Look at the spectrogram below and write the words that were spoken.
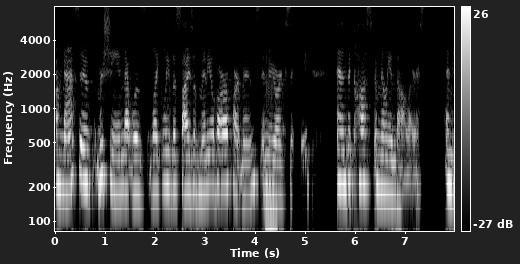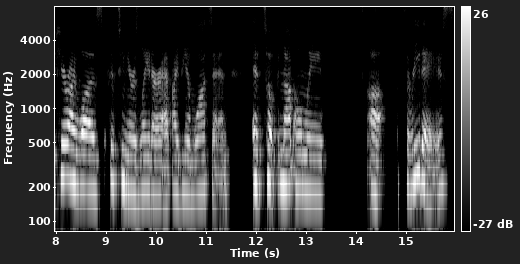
a massive machine that was likely the size of many of our apartments in mm. New York City, and it cost a million dollars. And here I was 15 years later at IBM Watson. It took not only uh, three days,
